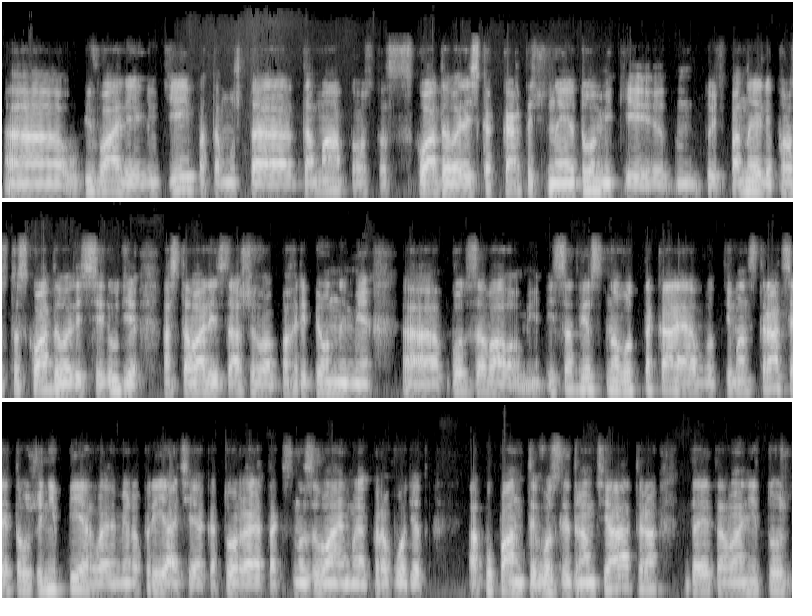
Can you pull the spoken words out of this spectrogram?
э, убивали людей, потому что дома просто складывались как карточные домики, то есть панели просто складывались, и люди оставались заживо погребенными э, под завалами. И, соответственно, вот такая вот демонстрация, это уже не первое мероприятие, которое так называемое проводят оккупанты возле драмтеатра. До этого они тоже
